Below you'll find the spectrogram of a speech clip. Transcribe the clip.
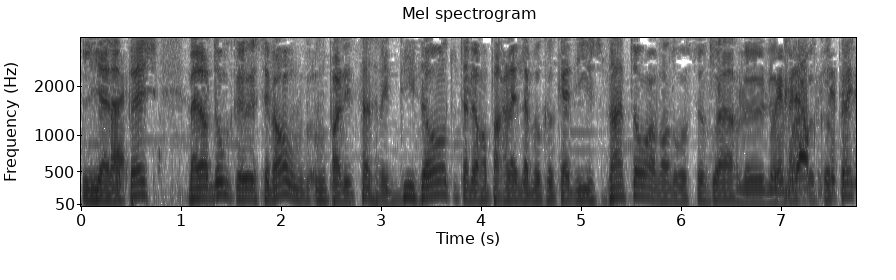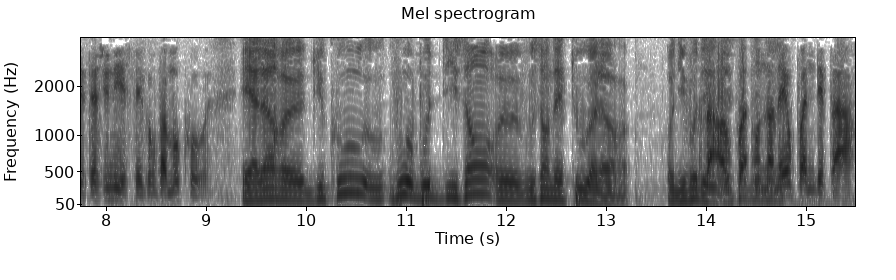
lié à la pêche. Mais alors donc, euh, c'est marrant, vous, vous parlez de ça, ça fait 10 ans. Tout à l'heure, on parlait de la Moco Cadiz, 20 ans avant de recevoir le, le Oui, mais là, c'était aux. États-Unis, c'était le groupe Amoco. ouais. Et alors, euh, du coup, vous, au bout de 10 ans, euh, vous en êtes où alors? Au niveau des... Bah, des au point- on en est au point de départ.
